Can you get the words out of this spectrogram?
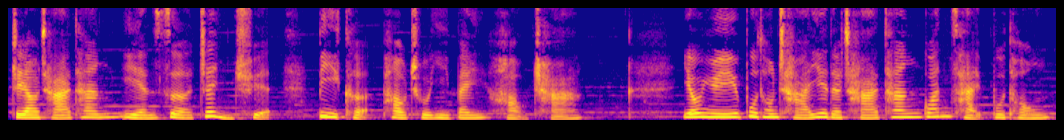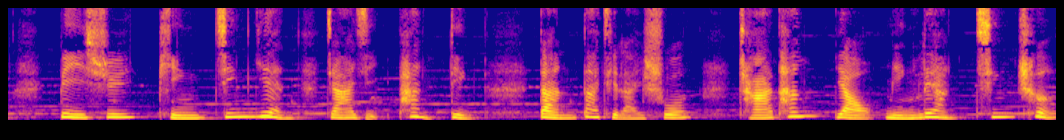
只要茶汤颜色正确，必可泡出一杯好茶。由于不同茶叶的茶汤光彩不同，必须凭经验加以判定。但大体来说，茶汤要明亮清澈。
